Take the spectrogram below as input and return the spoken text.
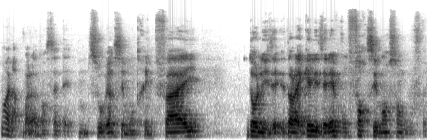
Voilà. Voilà, dans sa tête. Sourire, c'est montrer une faille dans, les, dans laquelle les élèves vont forcément s'engouffrer.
